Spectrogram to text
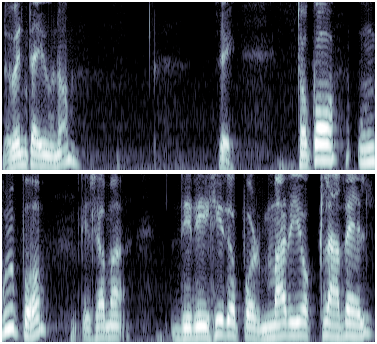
91, sí, tocó un grupo que se llama, dirigido por Mario Clavel,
